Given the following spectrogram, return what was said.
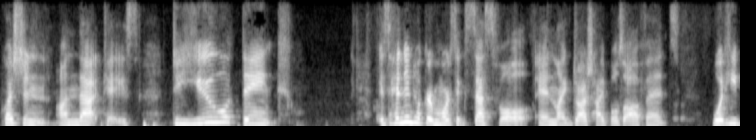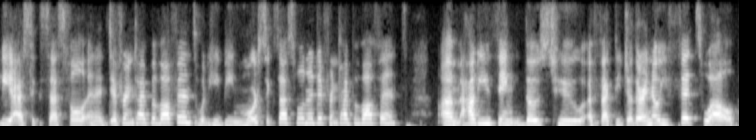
question on that case Do you think is Hendon Hooker more successful in like Josh Heupel's offense? Would he be as successful in a different type of offense? Would he be more successful in a different type of offense? Um, how do you think those two affect each other? I know he fits well,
